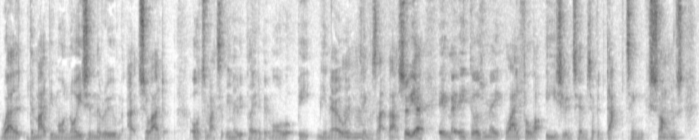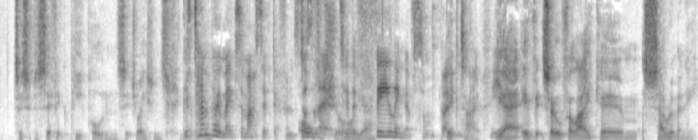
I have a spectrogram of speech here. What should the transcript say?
where there might be more noise in the room uh, so i'd automatically maybe played a bit more upbeat you know and mm-hmm. things like that. So yeah it, it does make life a lot easier in terms of adapting songs mm-hmm. To specific people and situations Because Yeah, really. tempo makes a massive difference, Oh, doesn't for it? sure, to the yeah. feeling of something. big time. Yeah. Yeah. if it, so for like um, a ceremony,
